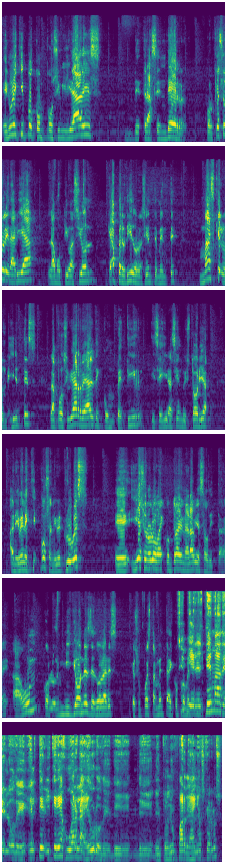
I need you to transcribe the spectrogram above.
en un equipo con posibilidades de trascender, porque eso le daría la motivación que ha perdido recientemente, más que los billetes, la posibilidad real de competir y seguir haciendo historia a nivel equipos, a nivel clubes, eh, y eso no lo va a encontrar en Arabia Saudita, ¿eh? aún con los millones de dólares que supuestamente hay comprometidos. Sí, en el tema de lo de, él, quería jugar la euro de, dentro de un par de años, Carlos,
